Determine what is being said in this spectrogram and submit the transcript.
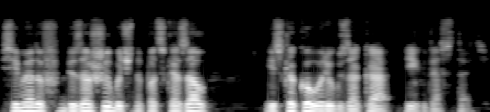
Семенов безошибочно подсказал, из какого рюкзака их достать.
